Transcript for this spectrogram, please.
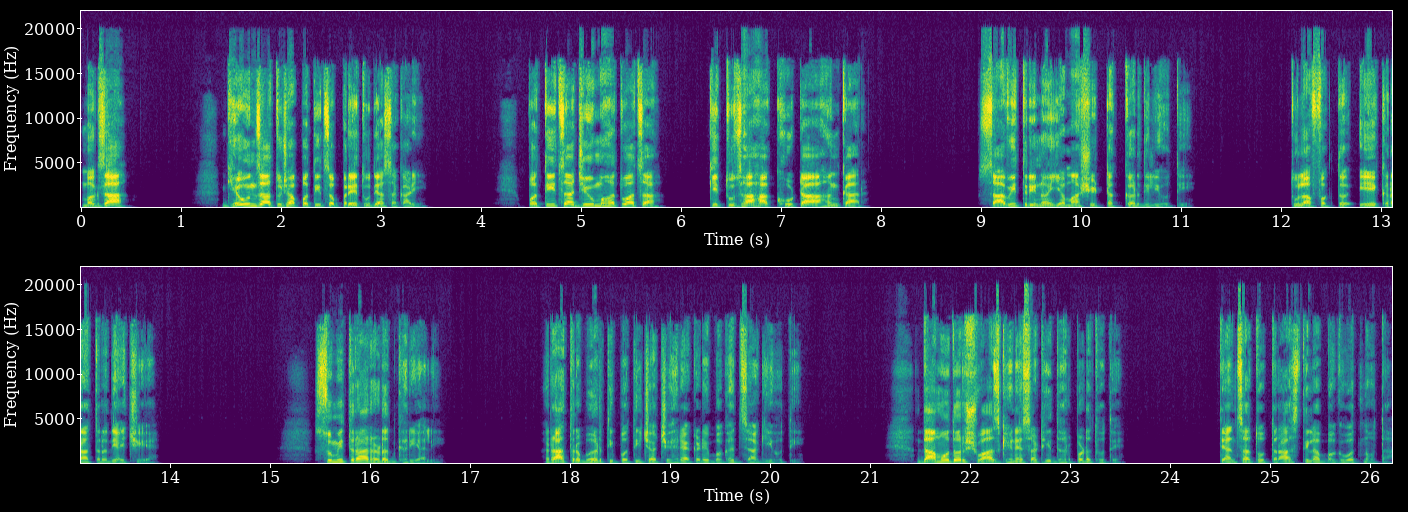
मग जा. घेऊन जा तुझ्या पतीचं प्रेत उद्या सकाळी. पतीचा जीव महत्त्वाचा की तुझा हा खोटा अहंकार. सावित्रीनं यमाशी टक्कर दिली होती. तुला फक्त एक रात्र द्यायची आहे. सुमित्रा रडत घरी आली. रात्रभर ती पतीच्या चेहऱ्याकडे बघत जागी होती. दामोदर श्वास घेण्यासाठी धरपडत होते. त्यांचा तो त्रास तिला बघवत नव्हता.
